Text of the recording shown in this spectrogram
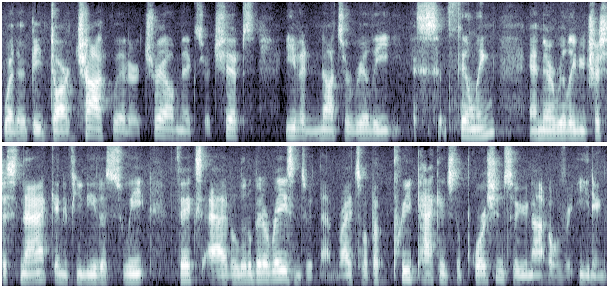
whether it be dark chocolate or trail mix or chips. Even nuts are really filling and they're a really nutritious snack. And if you need a sweet fix, add a little bit of raisins with them, right? So, but prepackage the portion so you're not overeating.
